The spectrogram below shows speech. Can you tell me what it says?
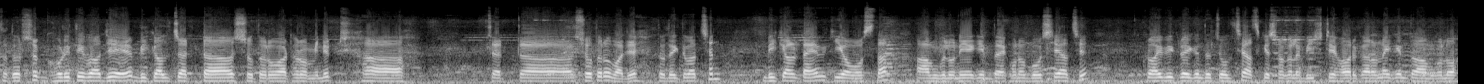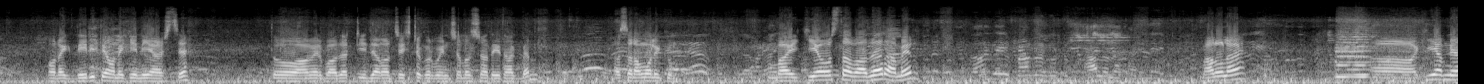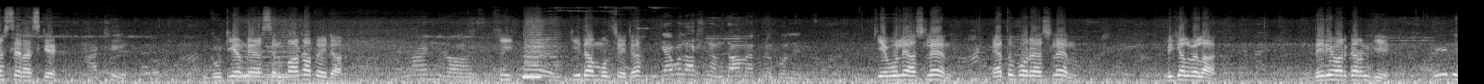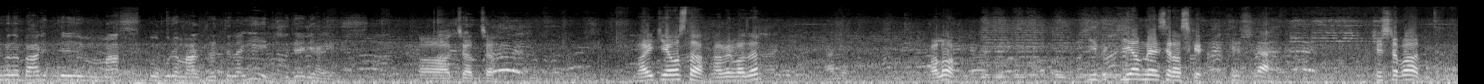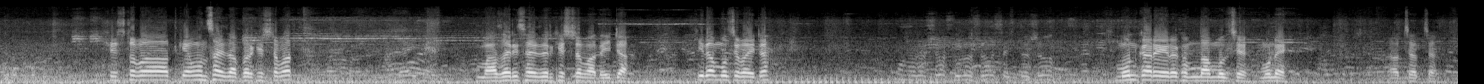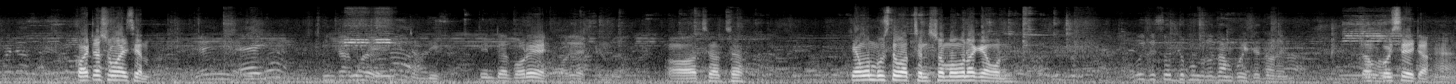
তো দর্শক ঘড়িতে বাজে বিকাল চারটা সতেরো আঠারো মিনিট। চারটা সতেরো বাজে। তো দেখতে পাচ্ছেন বিকাল টাইম কি অবস্থা? আমগুলো নিয়ে কিন্তু এখনও বসে আছে। ক্রয় বিক্রয় কিন্তু চলছে। আজকে সকালে বৃষ্টি হওয়ার কারণে কিন্তু আমগুলো অনেক দেরিতে অনেকে নিয়ে আসছে। তো আমের বাজারটি জানার চেষ্টা করব ইনশাল্লাহ সাথেই থাকবেন। আসসালামু আলাইকুম। ভাই কি অবস্থা বাজার আমের? ভালো না। ভালো না? আহ, কি আপনি আসছেন আজকে? গুটি আপনি আসছেন পাকা তো এটা? কি কি দাম বলছে এটা? কেবল আসলাম দাম বলেন। কে বলে আসলেন? এত পরে আসলেন? বিকালবেলা? দেরি হওয়ার কারণ কি? দেরি হলো বাড়িতে মাছ পুকুরে মাছ ধরতে লাগি দেরি হয় আচ্ছা আচ্ছা। ভাই কি অবস্থা? আমের বাজার? ভালো। কি কি আপনি আছেন আজকে? খ্রিস্টাবাদ খ্রিস্টাবাদ কেমন সাইজ আপনার খ্রিস্টাবাদ মাঝারি সাইজের খ্রিস্টাবাদ এইটা। কি দাম বলছে ভাই এটা? মন কারে এরকম দাম বলছে মনে? আচ্ছা আচ্ছা। কয়টার সময় আইছেন? তিনটার পরে। তিনটার পরে? ও, আচ্ছা আচ্ছা। কেমন বুঝতে পারছেন? সম্ভাবনা কেমন? ওই যে চোদ্দ পনেরো দাম কইছে ধরেন। দাম কইছে এটা? হ্যাঁ।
